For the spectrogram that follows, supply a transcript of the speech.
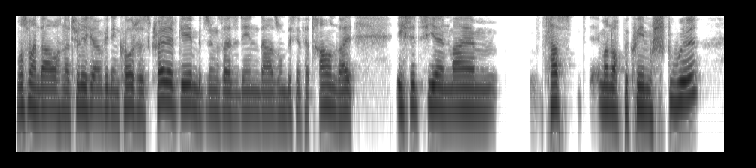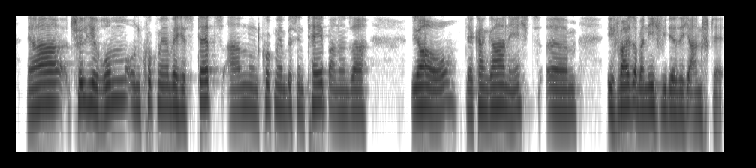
muss man da auch natürlich irgendwie den Coaches Credit geben, beziehungsweise denen da so ein bisschen vertrauen, weil ich sitze hier in meinem fast immer noch bequemen Stuhl, ja, chill hier rum und guck mir irgendwelche Stats an und guck mir ein bisschen Tape an und sag, ja, der kann gar nichts. Ähm, ich weiß aber nicht, wie der sich anstellt.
